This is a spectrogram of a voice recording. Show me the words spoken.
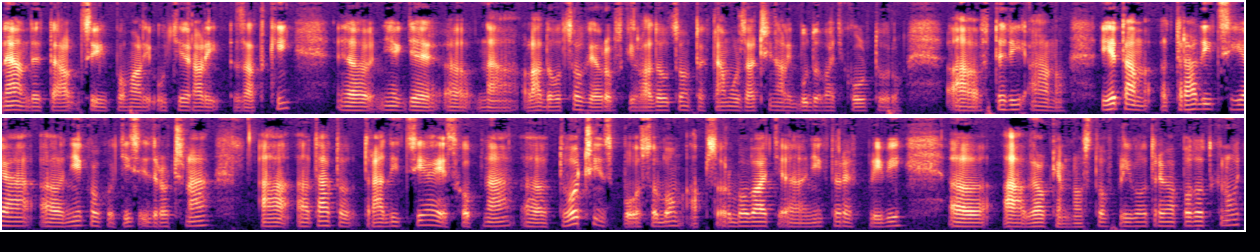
neandertálci pomaly utierali zadky e, niekde e, na ľadovcoch, európskych ľadovcoch, tak tam už začínali budovať kultúru. A vtedy áno. Je tam tradícia e, niekoľko tisíc ročná a táto tradícia je schopná tvorčím spôsobom absorbovať niektoré vplyvy a veľké množstvo vplyvov treba podotknúť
